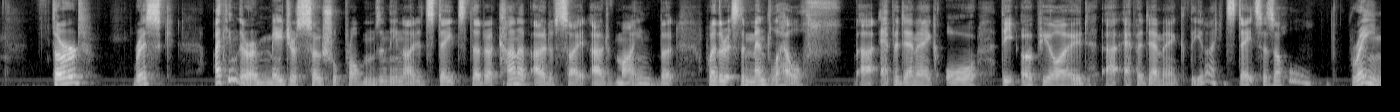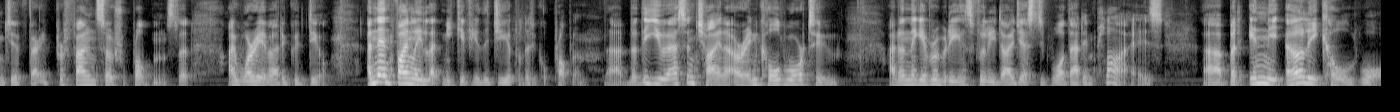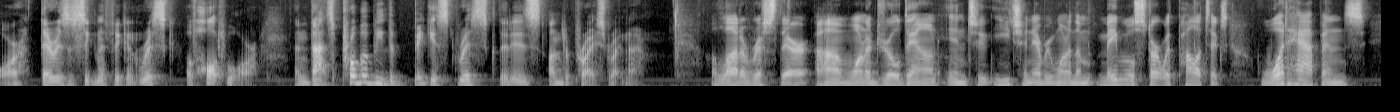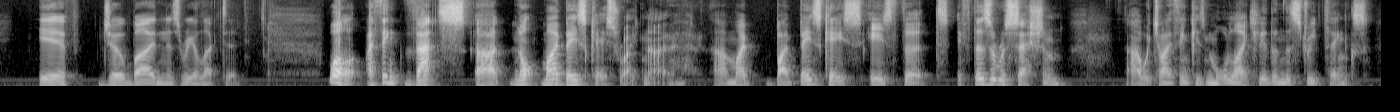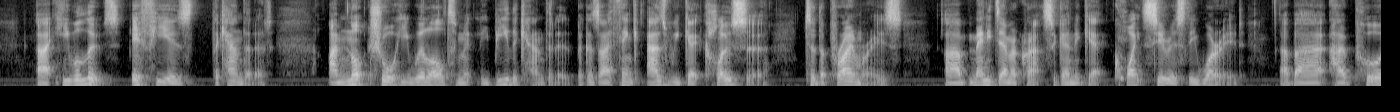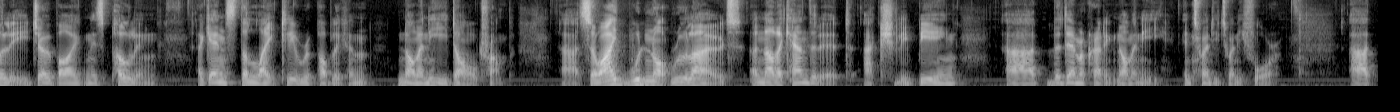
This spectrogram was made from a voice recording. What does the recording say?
Third risk, I think there are major social problems in the United States that are kind of out of sight, out of mind, but whether it's the mental health uh, epidemic or the opioid uh, epidemic, the United States has a whole range of very profound social problems that I worry about a good deal. And then finally, let me give you the geopolitical problem uh, that the US and China are in Cold War II. I don't think everybody has fully digested what that implies. Uh, but in the early Cold War, there is a significant risk of hot war. And that's probably the biggest risk that is underpriced right now. A lot of risks there. Um, want to drill down into each and every one of them. Maybe we'll start with politics. What happens if Joe Biden is reelected? Well, I think that's uh, not my base case right now. Uh, my, my base case is that if there's a recession, uh, which I think is more likely than the street thinks, uh, he will lose if he is the candidate. I'm not sure he will ultimately be the candidate because I think as we get closer to the primaries, uh, many Democrats are going to get quite seriously worried about how poorly Joe Biden is polling against the likely Republican nominee, Donald Trump. Uh, so I would not rule out another candidate actually being uh, the Democratic nominee in 2024. Uh,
